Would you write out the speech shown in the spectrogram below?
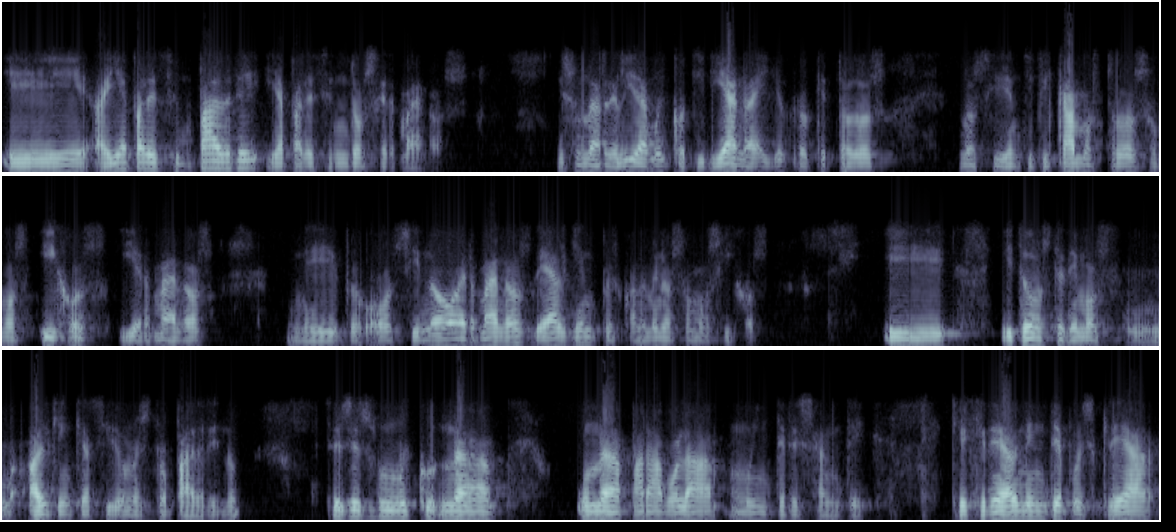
Eh, ahí aparece un padre y aparecen dos hermanos. Es una realidad muy cotidiana y yo creo que todos nos identificamos, todos somos hijos y hermanos, eh, o si no hermanos de alguien, pues cuando menos somos hijos. Y, todos tenemos alguien que ha sido nuestro padre, ¿no? Entonces es una, una parábola muy interesante, que generalmente pues crea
